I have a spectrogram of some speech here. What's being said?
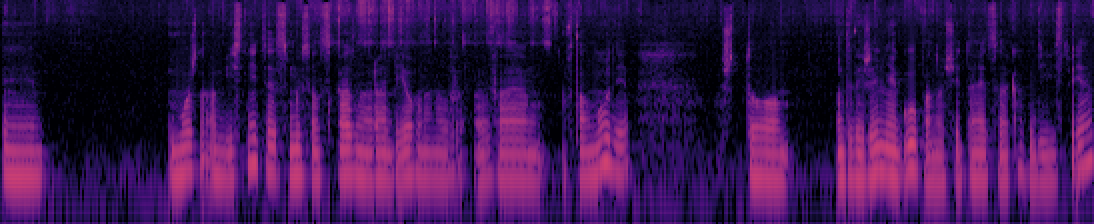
э, можно объяснить смысл сказанного Раби Йоханана в, в, в Талмуде, что движение губ, оно считается как действие,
